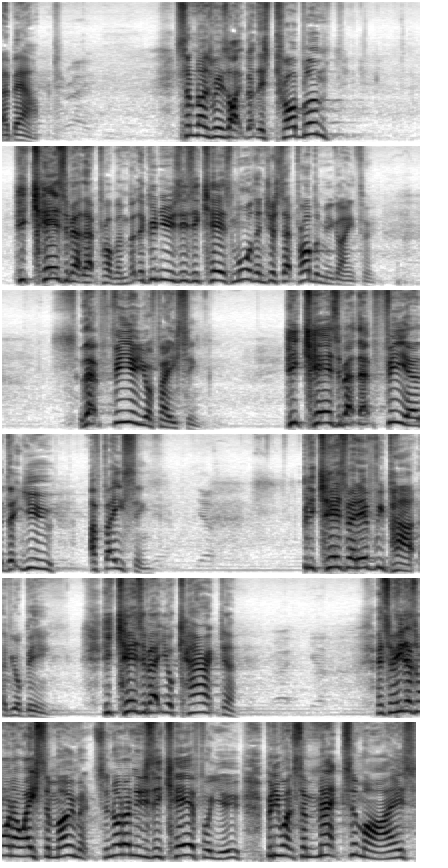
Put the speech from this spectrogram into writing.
about. Sometimes we've like got this problem. He cares about that problem. But the good news is he cares more than just that problem you're going through. That fear you're facing. He cares about that fear that you are facing. But he cares about every part of your being. He cares about your character. And so he doesn't want to waste a moment. So not only does he care for you, but he wants to maximize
